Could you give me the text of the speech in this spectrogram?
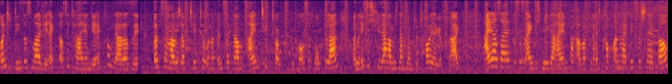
Und dieses Mal direkt aus Italien, direkt vom Gardasee. Und zwar habe ich auf TikTok und auf Instagram ein TikTok gepostet, hochgeladen und richtig viele haben mich nach einem Tutorial gefragt. Einerseits ist es eigentlich mega einfach, aber vielleicht kommt man halt nicht so schnell drauf.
